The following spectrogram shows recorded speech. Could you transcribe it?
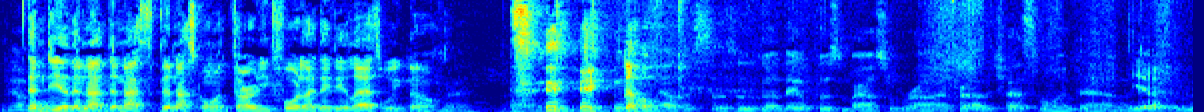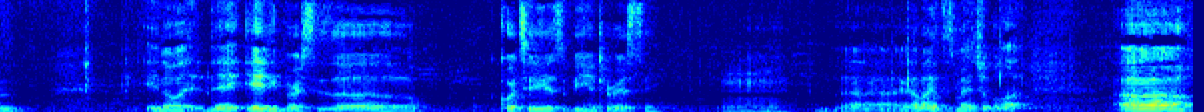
No. Then yeah, they're not they're not they're not scoring 34 like they did last week. No. Right. no. No, so who's gonna they put somebody else with Ron, probably try to slow him down. Yeah. You know, the Eddie versus uh Cortez would be interesting. Mhm. Uh, I like this matchup a lot. Uh,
